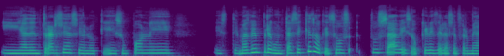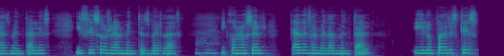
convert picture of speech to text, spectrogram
y adentrarse hacia lo que supone, este, más bien preguntarse qué es lo que sos, tú sabes o crees de las enfermedades mentales y si eso realmente es verdad y conocer cada enfermedad mental. Y lo padre es que es,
